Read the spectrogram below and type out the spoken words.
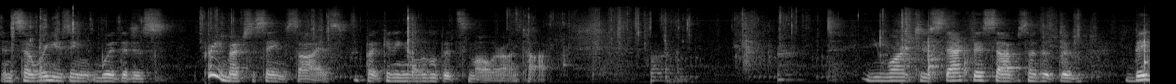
And so we're using wood that is pretty much the same size, but getting a little bit smaller on top. You want to stack this up so that the big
